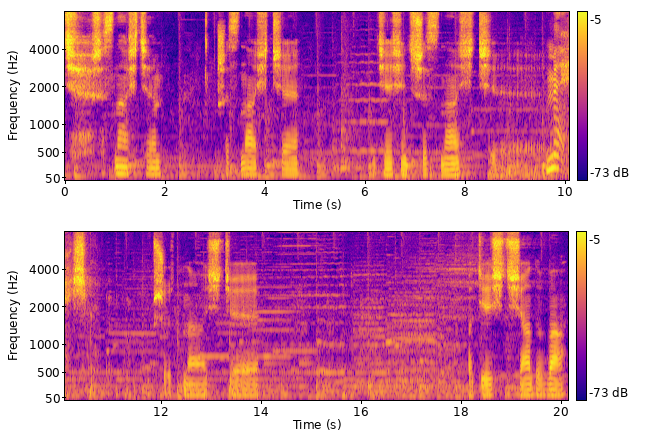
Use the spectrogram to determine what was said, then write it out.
9, 16, 16, 10, 16, Myśl. 13, 22,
